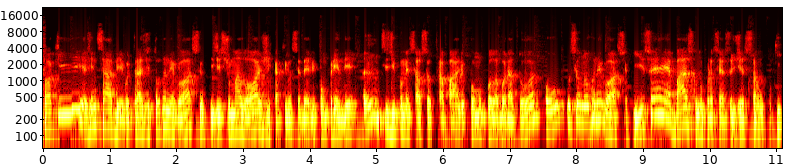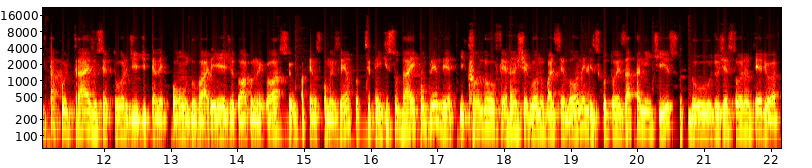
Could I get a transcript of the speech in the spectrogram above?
Só que a gente sabe, por trás de todo negócio, existe uma lógica que você deve compreender antes de começar o seu trabalho como colaborador ou o seu novo negócio. E isso é básico no processo de gestão. O que está por trás do setor de, de telecom, do varejo, do agronegócio, apenas como exemplo, você tem que estudar e compreender. E quando o Ferran chegou no Barcelona, ele escutou exatamente isso do, do gestor anterior.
